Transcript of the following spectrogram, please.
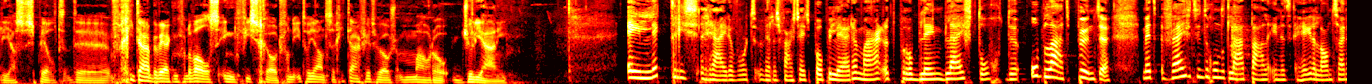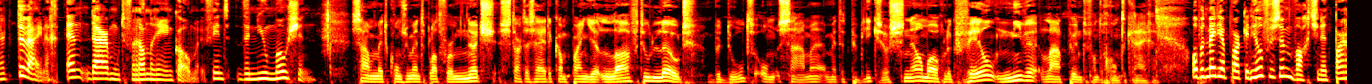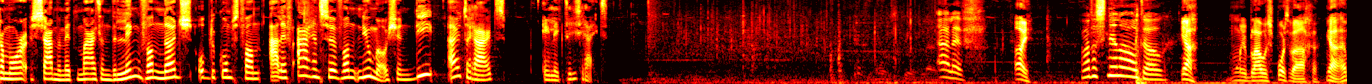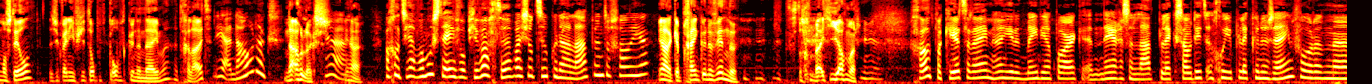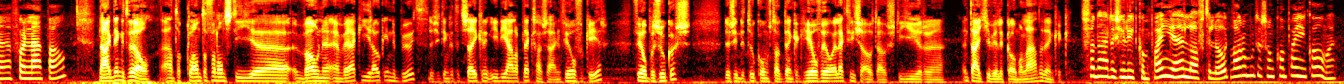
Elias speelt de gitaarbewerking van de wals in Viesgroot... van de Italiaanse gitaarvirtuoos Mauro Giuliani. Rijden wordt weliswaar steeds populairder... maar het probleem blijft toch de oplaadpunten. Met 2500 laadpalen in het hele land zijn er te weinig. En daar moet verandering in komen, vindt The New Motion. Samen met consumentenplatform Nudge starten zij de campagne Love to Load. Bedoeld om samen met het publiek zo snel mogelijk veel nieuwe laadpunten van de grond te krijgen. Op het Mediapark in Hilversum wacht je net Paramore samen met Maarten de Leng van Nudge op de komst van Alef Arendsen van New Motion, die uiteraard elektrisch rijdt. Alef, Hoi. wat een snelle auto. Ja, mooie blauwe sportwagen. Ja, helemaal stil. Dus ik weet niet of je het op het op kunnen nemen, het geluid. Ja, nauwelijks. Nauwelijks. Ja. Ja. Maar goed, ja, we moesten even op je wachten. Was je op het zoeken naar een laadpunt of zo hier? Ja, ik heb geen kunnen vinden. Dat is toch een beetje jammer. Groot parkeerterrein hè, hier in het Mediapark en nergens een laadplek. Zou dit een goede plek kunnen zijn voor een, eh, voor een laadpaal? Nou, ik denk het wel. Een aantal klanten van ons die eh, wonen en werken hier ook in de buurt. Dus ik denk dat het zeker een ideale plek zou zijn. Veel verkeer, veel bezoekers. Dus in de toekomst ook denk ik heel veel elektrische auto's... die hier eh, een tijdje willen komen laden, denk ik. Vandaar dus jullie campagne, Love to Load. Waarom moet er zo'n campagne komen?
